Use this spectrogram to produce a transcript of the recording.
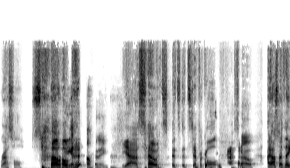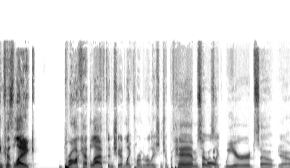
wrestle. So be in the company. yeah, so it's it's it's difficult. so I also think because like Brock had left and she had like formed a relationship with him, so it was like weird. So yeah.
